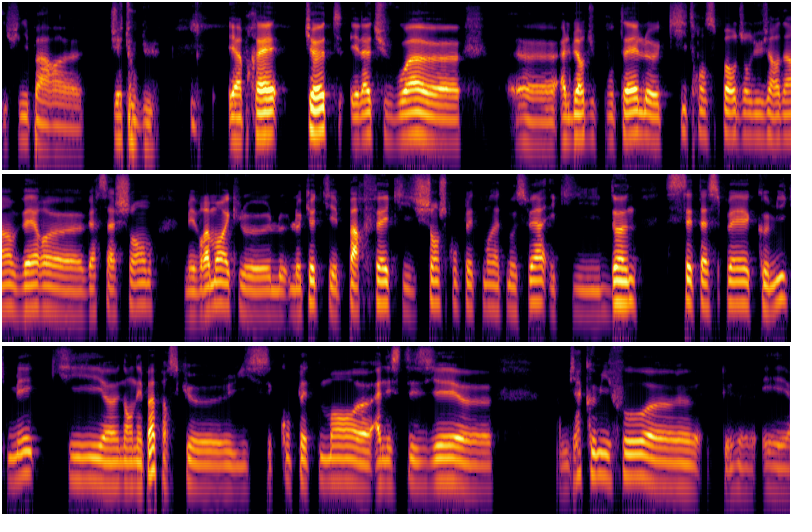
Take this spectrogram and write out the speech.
il finit par j'ai tout bu. Et après et là tu vois Albert Dupontel qui transporte Jean Dujardin vers, vers sa chambre mais vraiment avec le, cut qui est parfait, qui change complètement l'atmosphère et qui donne cet aspect comique, mais qui n'en est pas parce que il s'est complètement anesthésié, bien comme il faut. et,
